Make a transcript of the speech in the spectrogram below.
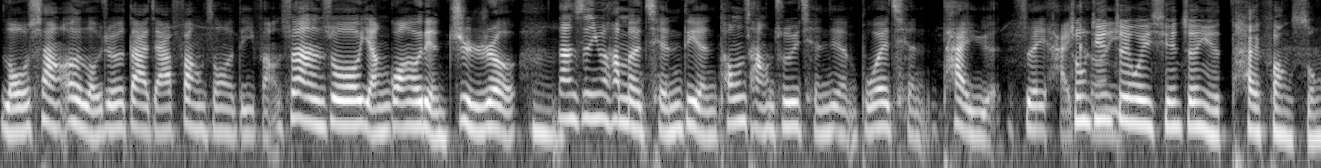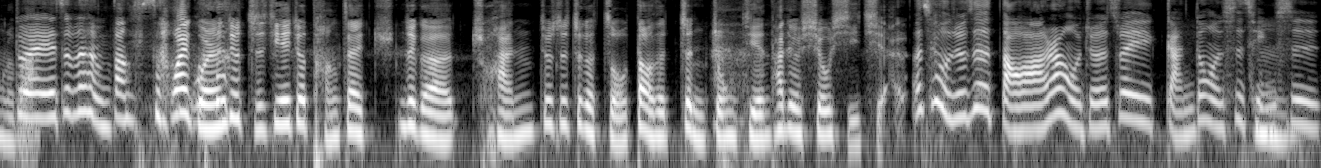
楼上二楼就是大家放松的地方。虽然说阳光有点炙热，嗯，但是因为他们的潜点通常出去潜点不会潜太远，所以还中间这位先生也太放松了吧？对，这边很放松。外国人就直接就躺在那个船，就是这个走道的正中间，他就休息起来了。而且我觉得这个岛啊，让我觉得最感动的事情是，嗯、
